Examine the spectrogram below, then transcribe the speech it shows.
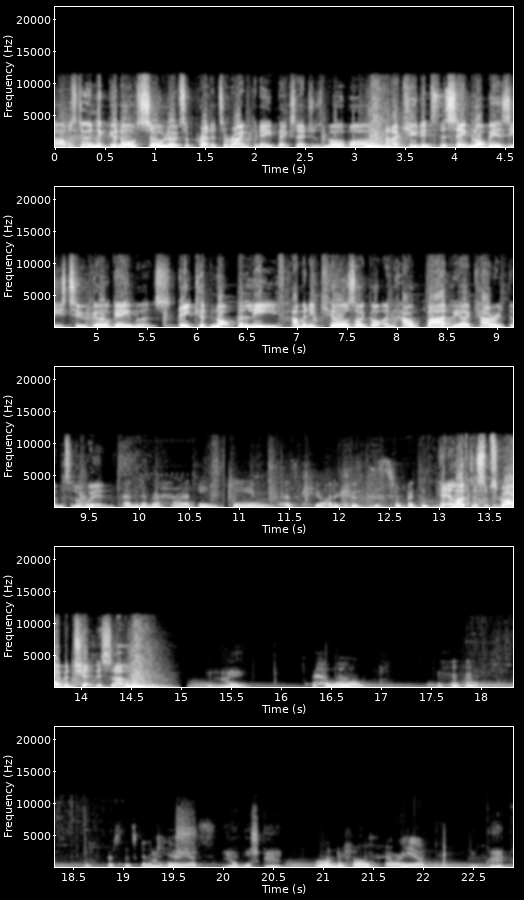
So I was doing the good old solo to Predator rank in Apex Legends Mobile, and I queued into the same lobby as these two girl gamers. They could not believe how many kills I got and how badly I carried them to the win. I've never had a game as chaotic as this one. Hit a like and subscribe and check this out. Yo, Hello. this person's gonna yo, carry us. yo, what's good? Wonderful. How are you? I'm good.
